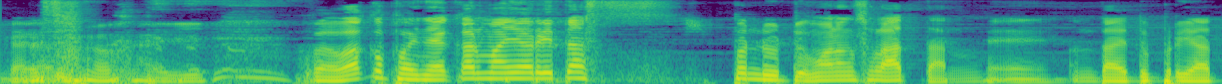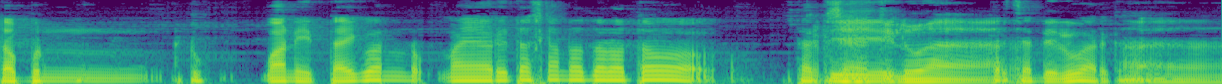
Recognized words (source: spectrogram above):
Garis bawahi. Bahwa kebanyakan mayoritas penduduk Malang Selatan, Heeh. entah itu pria ataupun aduh, wanita itu kan mayoritas kan rata-rata Kerja di luar. kerja di luar kan. Heeh.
